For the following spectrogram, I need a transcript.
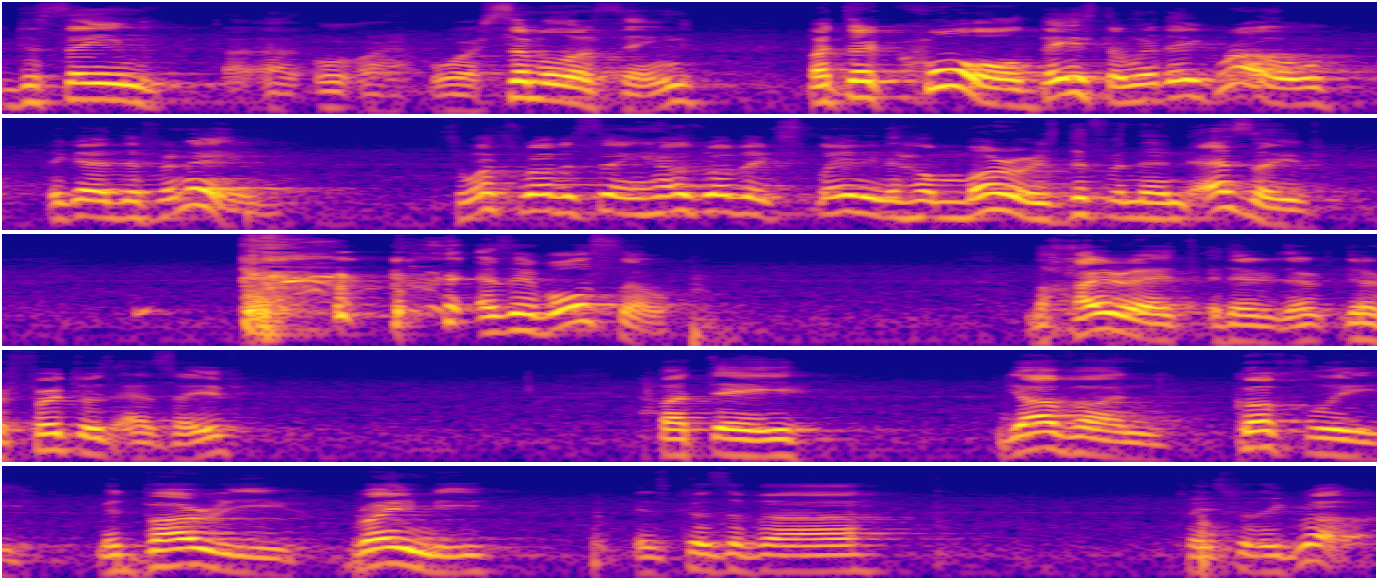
the same uh, or, or, a similar thing, but they're called based on where they grow, they get a different name. So what's Rava saying? How's Rava explaining how Mara is different than Ezev? Ezev also. L'chayre, they're, they're, referred to as Ezev, but they, Yavan, Kochli, Midbari, Raimi, is because of a place where they grow.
